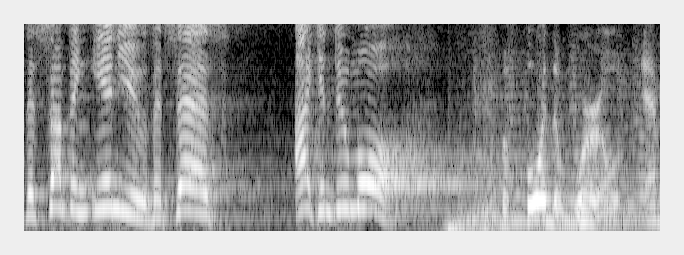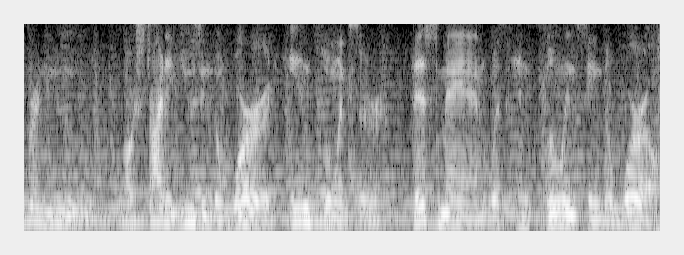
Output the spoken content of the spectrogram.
There's something in you that says, I can do more. Before the world ever knew or started using the word influencer, this man was influencing the world.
